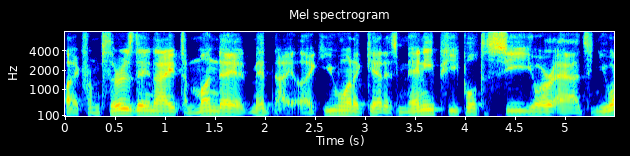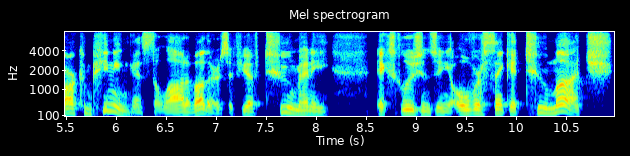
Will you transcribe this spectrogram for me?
like from Thursday night to Monday at midnight. Like, you want to get as many people to see your ads, and you are competing against a lot of others. If you have too many exclusions and you overthink it too much,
